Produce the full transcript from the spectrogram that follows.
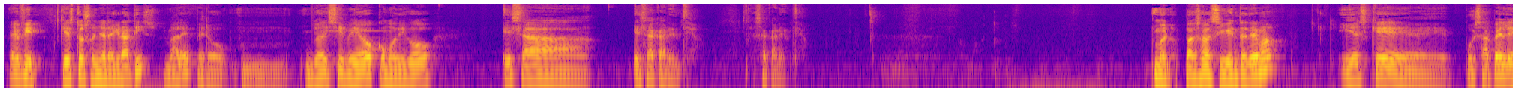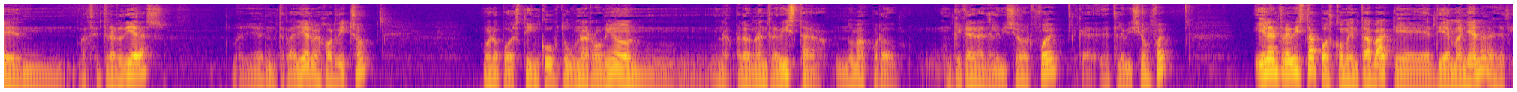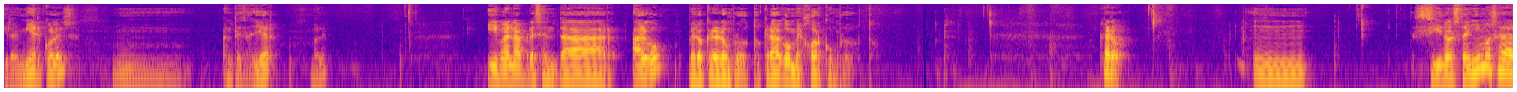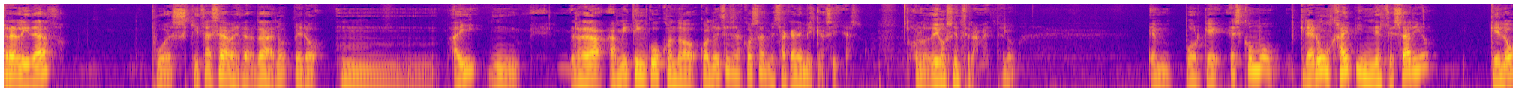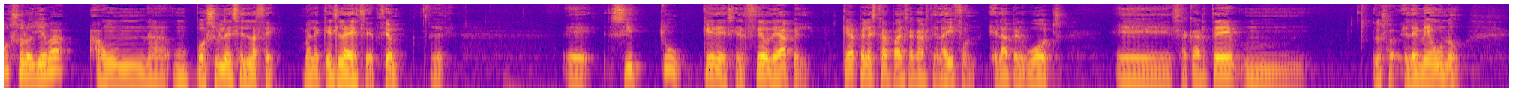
En fin, que esto soñaré gratis, ¿vale? Pero mm, yo ahí sí veo, como digo, esa, esa carencia esa carencia. Bueno, paso al siguiente tema. Y es que, pues Apple en, hace tres días, ayer, entre ayer mejor dicho, bueno, pues Tim Cook tuvo una reunión, una, perdón, una entrevista, no me acuerdo en qué cadena de televisión fue, de televisión fue, y la entrevista pues comentaba que el día de mañana, es decir, el miércoles, mm, antes de ayer, ¿vale? Iban a presentar algo pero crear un producto, crear algo mejor que un producto. Claro, mm, si nos ceñimos a la realidad, pues quizás sea verdad, ¿no? Pero mm, ahí, mm, realidad, a mí Tim cuando, cuando dice esas cosas me saca de mis casillas. Os lo digo sinceramente, ¿no? Porque es como crear un hype innecesario que luego solo lleva a un posible desenlace, ¿vale? Que es la excepción. Es decir, eh, si tú, que eres el CEO de Apple, que Apple es capaz de sacarte el iPhone, el Apple Watch, eh, sacarte mm, el M1,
